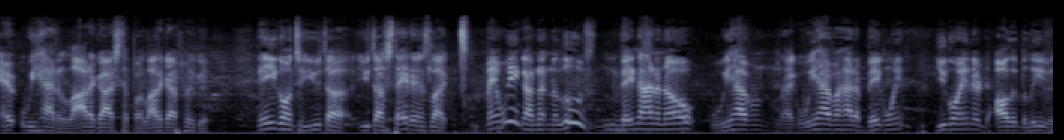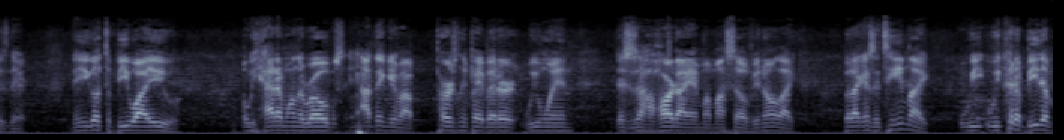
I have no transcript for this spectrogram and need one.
Eh, We had a lot of guys step up, a lot of guys play good. Then you go into Utah, Utah State, and it's like, man, we ain't got nothing to lose. They nine and zero. We haven't like we haven't had a big win. You go in there, all the believers there. Then you go to BYU. We had them on the ropes. I think if I personally play better, we win. This is how hard I am on myself, you know. Like, but like as a team, like we we could have beat them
